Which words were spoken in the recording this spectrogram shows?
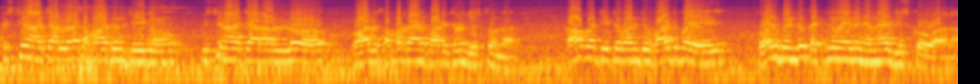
క్రిస్టియన్ ఆచారాల్లో సమాధులు చేయడం క్రిస్టియన్ ఆచారాల్లో వాళ్ళు సంప్రదాయాలు పాటించడం చేస్తున్నారు కాబట్టి ఇటువంటి వాటిపై గవర్నమెంట్ కఠినమైన నిర్ణయాలు తీసుకోవాలి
